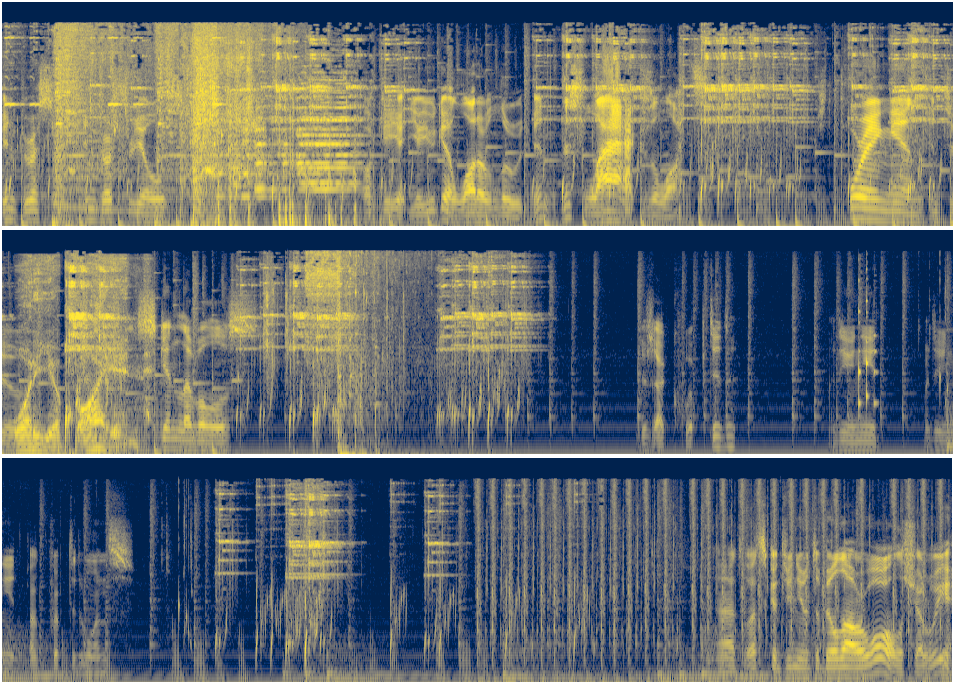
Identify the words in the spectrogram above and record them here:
industrial industrials. Okay, yeah, yeah, you get a lot of loot. And this lags a lot. Just pouring in into What are you buying? skin levels. There's equipped. What do you need? What do you need equipped ones? Let's continue to build our wall, shall we?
